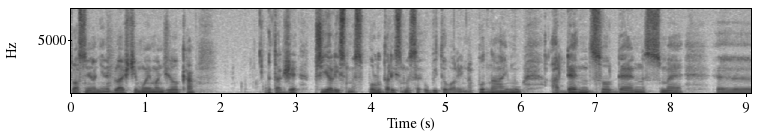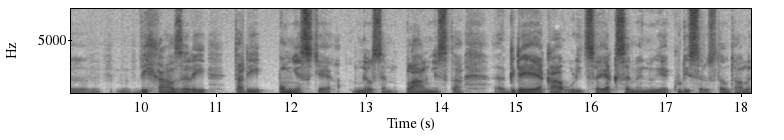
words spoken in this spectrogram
vlastně ani nebyla ještě moje manželka, takže přijeli jsme spolu, tady jsme se ubytovali na podnájmu a den co den jsme e, vycházeli tady po městě. Měl jsem plán města, kde je jaká ulice, jak se jmenuje, kudy se dostanu tamhle.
